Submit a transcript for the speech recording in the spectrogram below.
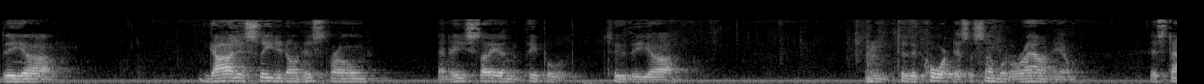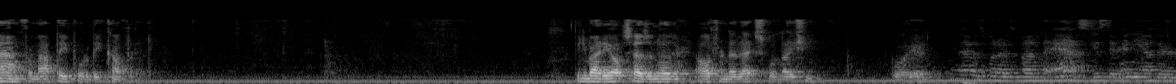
The uh, God is seated on His throne, and He's saying people to the uh, to the court that's assembled around Him, it's time for my people to be comforted. If anybody else has another alternate explanation, go ahead. That was what I was about to ask. Is there any other,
